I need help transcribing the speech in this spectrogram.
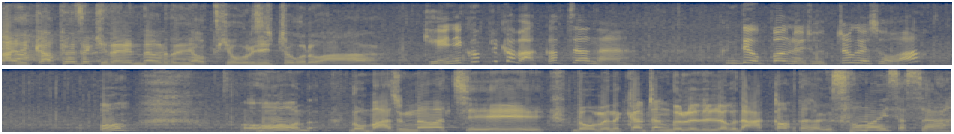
아니 카페에서 기다린다 그러더니 어떻게 우리 집 쪽으로 와 괜히 커피값 아깝잖아. 근데 오빠는 왜 저쪽에서 와? 어? 어, 너, 너 마중 나왔지. 너 오면은 깜짝 놀래주려고 나 아까부터 저기 숨어 있었어.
